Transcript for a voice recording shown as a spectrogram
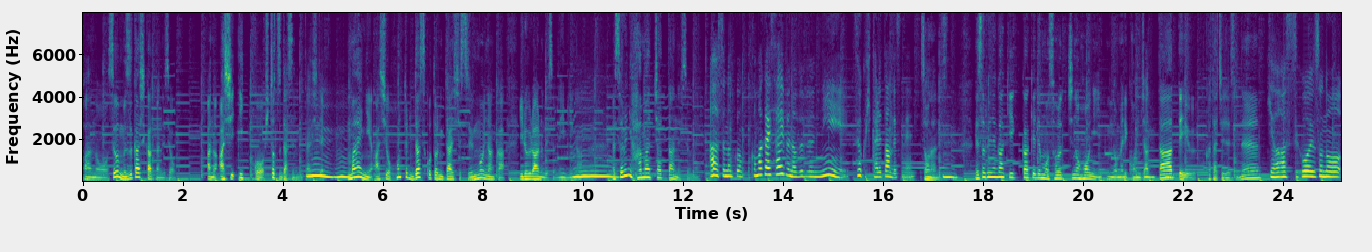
あのすごい難しかったんですよあの足1個1つ出すに対して。うんうん前に足を本当に出すことに対してすごいなんかいろいろあるんですよね意味うが。んそれにはまっちゃったんですよね。あそのこ細かい細部の部分にすごく惹かれたんですね。そうなんです。うんでそれがきっかけでもうそっちの方にのめり込んじゃったっていう形ですね。いやーすごいその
